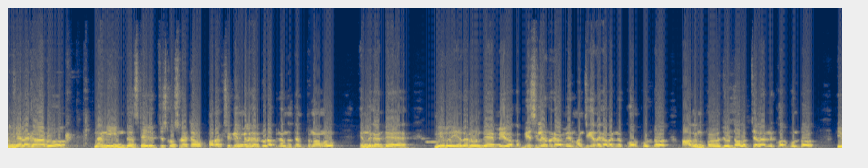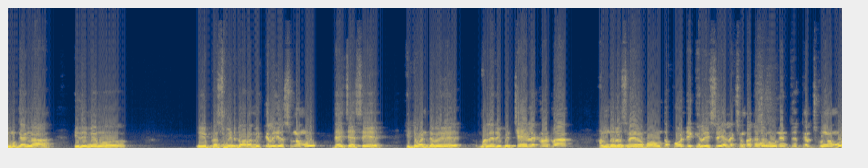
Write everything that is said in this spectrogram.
ఎమ్మెల్యే గారు నన్ను ఇంత స్టేజ్కి తీసుకొస్తున్నట్టే పరోక్షంగా ఎమ్మెల్యే గారికి కూడా అభినందనలు తెలుపుతున్నాను. ఎందుకంటే మీరు ఏదైనా ఉంటే మీ యొక్క బీసీ లీడర్గా మీరు మంచిగా ఎదగాలని కోరుకుంటూ ఆధునిక ప్రజలు డెవలప్ చేయాలని కోరుకుంటూ ఈ ముఖ్యంగా ఇది మేము ఈ ప్రెస్ మీట్ ద్వారా మీకు తెలియజేస్తున్నాము. దయచేసి ఇటువంటివి మళ్ళీ రిపీట్ చేయలేకున్నట్లా అందరూ స్నేహభావంతో పోటీ గెలిచి ఎలక్షన్ రోజు నువ్వు నేను తెలుసుకున్నాము.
